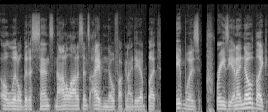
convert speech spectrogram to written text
a little bit of sense, not a lot of sense. I have no fucking idea, but it was crazy. And I know like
